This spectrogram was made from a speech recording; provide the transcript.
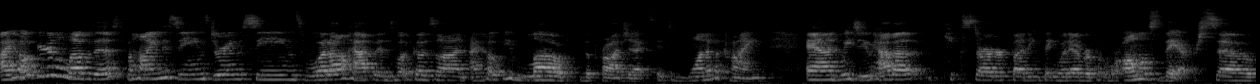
I hope you're going to love this behind the scenes, during the scenes, what all happens, what goes on. I hope you love the project. It's one of a kind. And we do have a Kickstarter funding thing, whatever, but we're almost there. So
